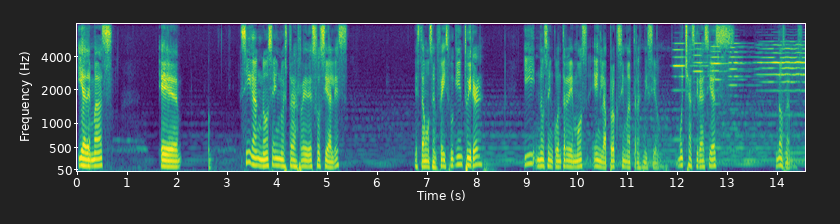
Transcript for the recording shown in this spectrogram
y además eh, síganos en nuestras redes sociales. Estamos en Facebook y en Twitter y nos encontraremos en la próxima transmisión. Muchas gracias. Nos vemos.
